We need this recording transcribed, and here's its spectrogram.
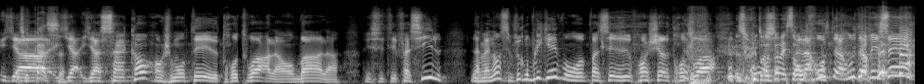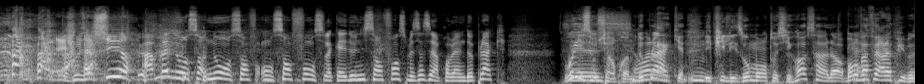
Il y, a, cassent. il, y a, il y a cinq ans, quand je montais le trottoir là en bas, là, et c'était facile. Là maintenant, c'est plus compliqué pour passer, franchir le trottoir. Parce que le trottoir, il la route, la route a baissé. Et je vous assure. Après, nous, on s'en- nous, on s'enf- on s'enfonce. La Calédonie s'enfonce, mais ça, c'est un problème de plaque. Oui, c'est aussi un problème de voilà. plaque. Mm. Et puis les eaux montent aussi. Oh, ça alors. Bon, on va faire la pub.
